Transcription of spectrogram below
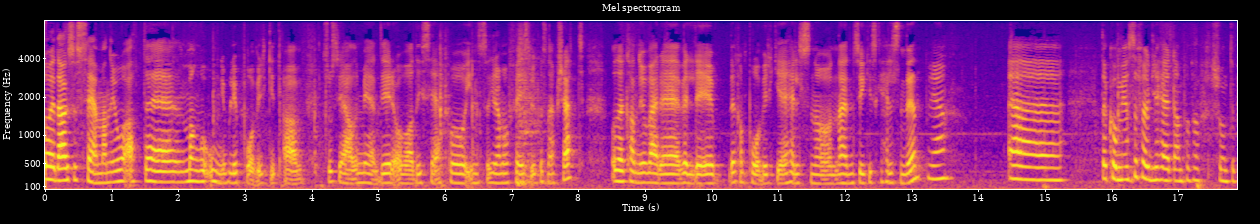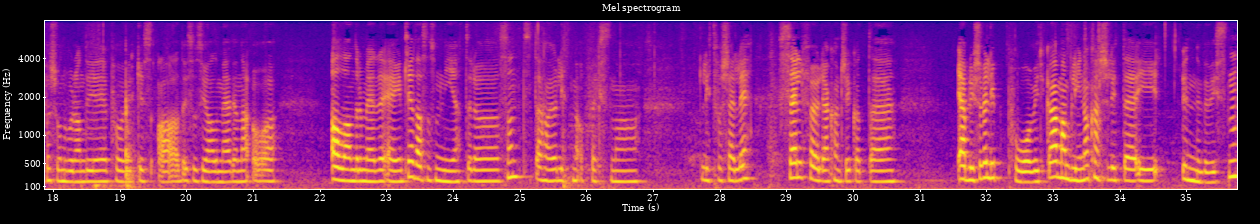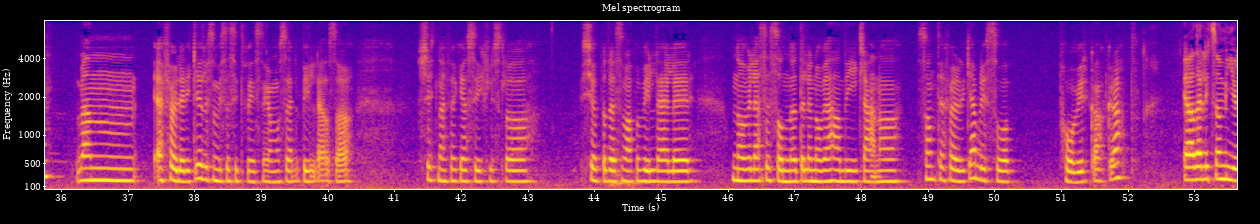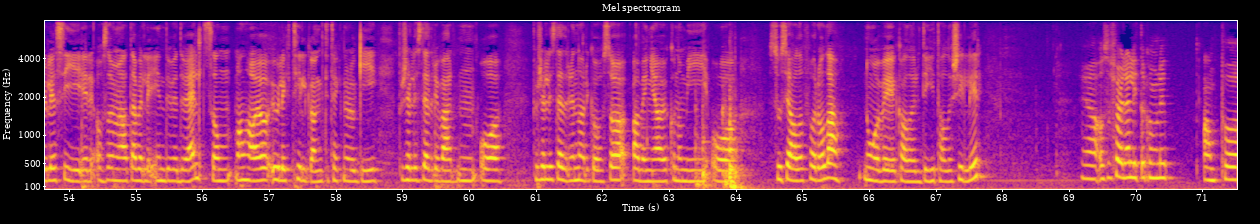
Så i dag så ser man jo at eh, mange unge blir påvirket av sosiale medier og hva de ser på Instagram og Facebook og Snapchat. Og det kan jo være veldig Det kan påvirke helsen og Nei, den psykiske helsen din. Ja. Eh, det kommer jo selvfølgelig helt an på person til person hvordan de påvirkes av de sosiale mediene og alle andre medier, egentlig, da, sånn som nyheter og sånt. Det har jo litt med oppveksten og litt forskjellig. Selv føler jeg kanskje ikke at eh, jeg blir så veldig påvirka. Man blir nok kanskje litt det i underbevissten, men jeg føler ikke liksom hvis jeg sitter på Instagram og ser et bilde, og så Shit, nå fikk jeg sykt lyst til å kjøpe det som er på bildet, eller nå vil jeg se sånn ut, eller nå vil jeg ha de klærne og sånt. Jeg føler ikke jeg blir så påvirka akkurat. Ja, det er litt som Julie sier, også med at det er veldig individuelt. Sånn, man har jo ulik tilgang til teknologi forskjellige steder i verden, og forskjellige steder i Norge også, avhengig av økonomi og sosiale forhold, da. Noe vi kaller digitale skiller. Ja, og så føler jeg litt det kommer litt an på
